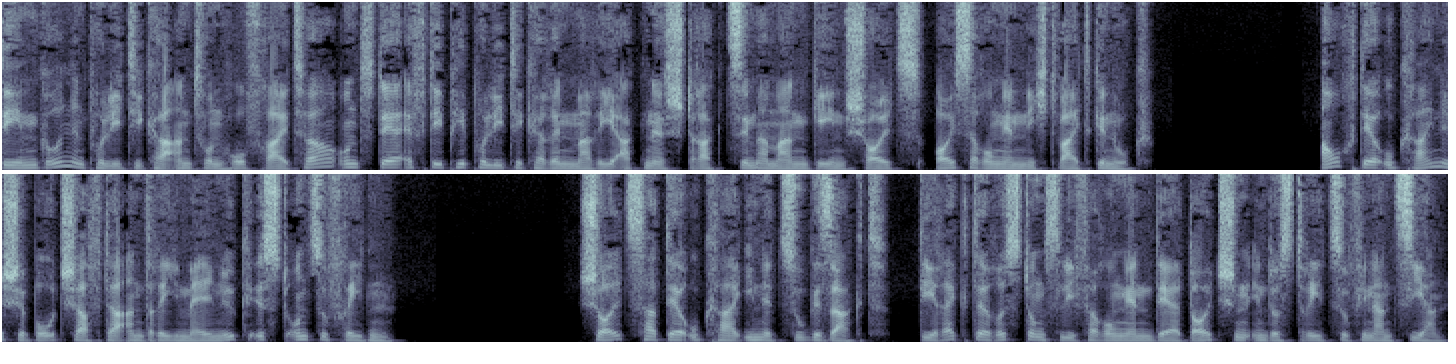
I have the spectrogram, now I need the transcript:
Dem Grünen-Politiker Anton Hofreiter und der FDP-Politikerin Marie-Agnes Strack-Zimmermann gehen Scholz Äußerungen nicht weit genug. Auch der ukrainische Botschafter Andrei Melnyk ist unzufrieden. Scholz hat der Ukraine zugesagt, direkte Rüstungslieferungen der deutschen Industrie zu finanzieren.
